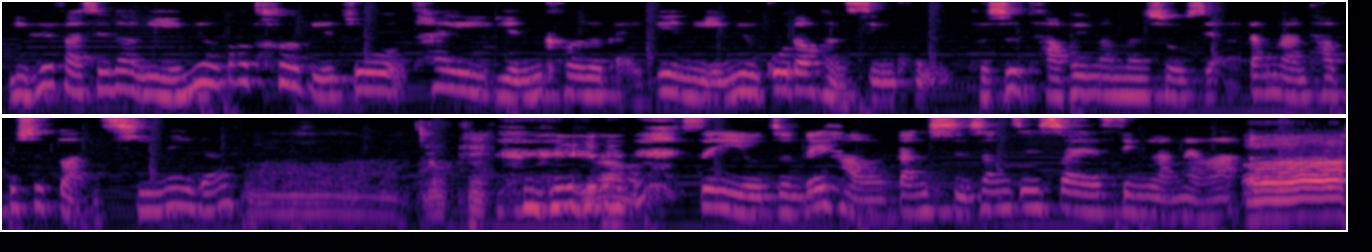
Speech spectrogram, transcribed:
你会发现到你也没有到特别做太严苛的改变，你也没有过到很辛苦，可是它会慢慢瘦下来。当然，它不是短期内的。嗯，OK。所以有准备好当史上最帅的新郎了啊？呃，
